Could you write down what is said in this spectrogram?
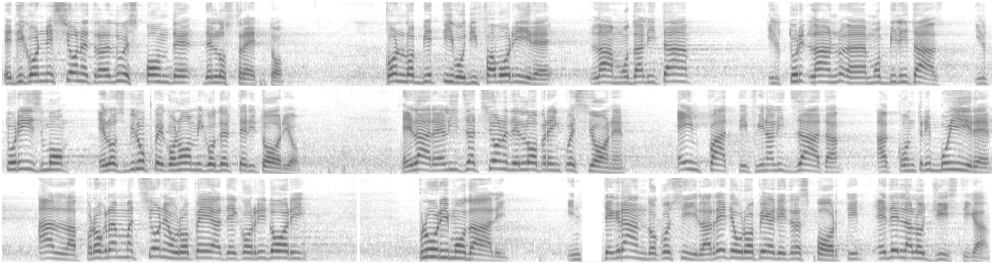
e di connessione tra le due sponde dello stretto, con l'obiettivo di favorire la modalità la eh, mobilità, il turismo e lo sviluppo economico del territorio e la realizzazione dell'opera in questione è infatti finalizzata a contribuire alla programmazione europea dei corridori plurimodali, integrando così la rete europea dei trasporti e della logistica,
